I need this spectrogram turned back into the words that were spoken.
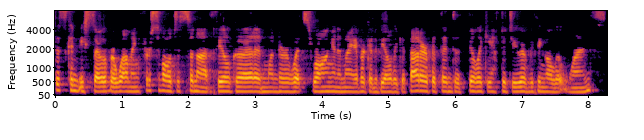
this can be so overwhelming. First of all, just to not feel good and wonder what's wrong and am I ever going to be able to get better? But then to feel like you have to do everything all at once,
